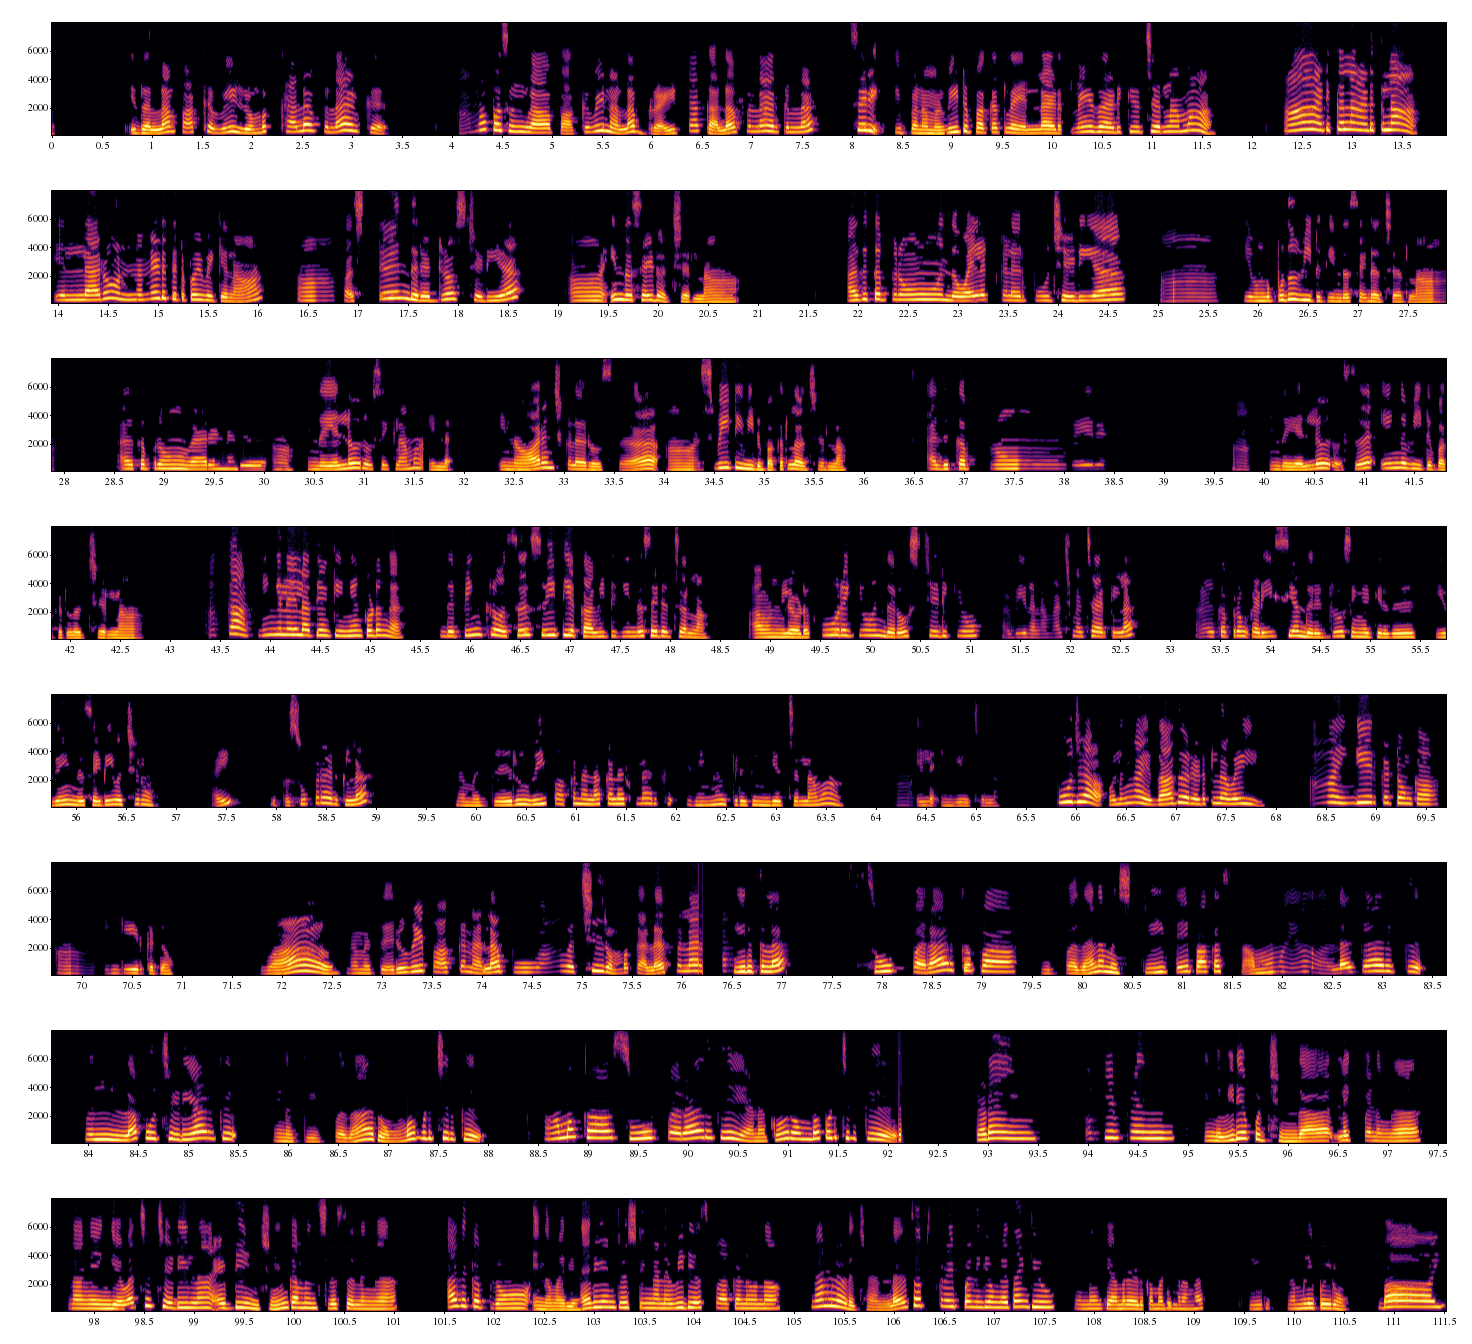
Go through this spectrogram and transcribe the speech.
இதெல்லாம் பார்க்கவே ரொம்ப கலர்ஃபுல்லாக இருக்குது ஆமாம் பசங்களா பார்க்கவே நல்லா பிரைட்டாக கலர்ஃபுல்லாக இருக்குல்ல? சரி இப்போ நம்ம வீட்டு பக்கத்தில் எல்லா இடத்துலையும் இதை அடுக்கி வச்சிடலாமா? ஆ அடுக்கலாம் அடுக்கலாம். எல்லாரும் ஒன்று எடுத்துகிட்டு போய் வைக்கலாம். ஃபஸ்ட்டு இந்த ரெட் ரோஸ் செடியை இந்த சைடு வச்சிடலாம். அதுக்கப்புறம் இந்த ஒயலட் கலர் பூச்செடியை இவங்க புது வீட்டுக்கு இந்த சைடு வச்சிடலாம். அதுக்கப்புறம் வேற என்னது? ஆ இந்த எல்லோ ரோஸ் வைக்கலாமா? இல்லை. இந்த ஆரஞ்சு கலர் ரோஸை ஸ்வீட்டி வீடு பக்கத்தில் வச்சிடலாம். அதுக்கப்புறம் வேறு ஆ இந்த எல்லோ ரோஸு எங்கள் வீட்டு பக்கத்தில் வச்சிடலாம். அக்கா நீங்களே எல்லாத்தையும் வைக்கிங்க கொடுங்க. இந்த பிங்க் ரோஸு ஸ்வீட்டி அக்கா வீட்டுக்கு இந்த சைடு வச்சிடலாம். அவங்களோட கூரைக்கும் இந்த ரோஸ் செடிக்கும் அப்படியே நல்லா மேட்ச் மேட்சாக இருக்குல்ல? அதுக்கப்புறம் கடைசியாக அந்த ரெட் ரோஸ் எங்கே வைக்கிறது? இதையும் இந்த சைடே வச்சிரும். ஐ இப்போ சூப்பராக இருக்குல்ல? நம்ம தெருவே பார்க்க நல்லா கலர்ஃபுல்லாக இருக்குது இது எங்கே வைக்கிறது? இங்கே வச்சிடலாமா? இல்லை இங்கே வச்சிடலாம். பூஜா ஒழுங்கா ஏதாவது ஒரு இடத்துல வை. ஆ இங்கே இருக்கட்டும்க்கா. ஆ இங்கே இருக்கட்டும். வாவ்! நம்ம தெருவே பார்க்க நல்லா பூவாக வச்சு ரொம்ப கலர்ஃபுல்லாக இருக்குல்ல? சூப்பராக இருக்குப்பா. இப்போதான் நம்ம ஸ்ட்ரீட்டே பார்க்க செம்மையா அழகா இருக்குது ஃபுல்லாக பூச்செடியாக இருக்குது எனக்கு இப்போதான் ரொம்ப பிடிச்சிருக்கு. ஆமாக்கா சூப்பராக இருக்கு. எனக்கும் ரொம்ப பிடிச்சிருக்கு. டடாங் ஓகே ஃப்ரெண்ட்ஸ் இந்த வீடியோ பிடிச்சிருந்தா லைக் பண்ணுங்க. நாங்கள் இங்கே வச்ச செடியெலாம் எப்படி இருந்துச்சுன்னு கமெண்ட்ஸில் சொல்லுங்கள் அதுக்கப்புறம் இந்த மாதிரி நிறைய இன்ட்ரெஸ்டிங்கான வீடியோஸ் பார்க்கணுன்னா நம்மளோட சேனலை சப்ஸ்கிரைப் பண்ணிக்கோங்க. தேங்க்யூ என்ன கேமரா எடுக்க மாட்டேங்கிறாங்க. சரி நம்மளே போயிடும் பாய்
